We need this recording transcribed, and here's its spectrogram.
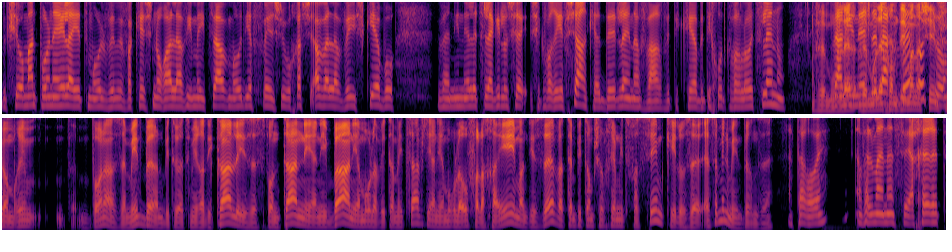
וכשאומן פונה אליי אתמול ומבקש נורא להביא מיצב מאוד יפה, שהוא חשב עליו והשקיע בו, ואני נאלץ להגיד לו ש, שכבר אי אפשר, כי הדדליין עבר ותיקי הבטיחות כבר לא אצלנו. ומולך עומדים אנשים אותו. שאומרים, בואנה, זה מידברן, ביטוי עצמי רדיקלי, זה ספונטני, אני בא, אני אמור להביא את המיצב שלי, אני אמור לעוף על החיים, אני זה, ואתם פתאום שולחים לי טפסים, כאילו, זה, איזה מין מידברן זה? אתה רואה? אבל מה נעשה? אחרת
